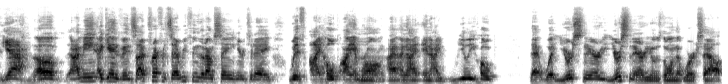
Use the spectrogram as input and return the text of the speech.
Yeah. Uh, I mean, again, Vince, I preface everything that I'm saying here today with I hope I am wrong. I, and I and I really hope that what your scenario your scenario is the one that works out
